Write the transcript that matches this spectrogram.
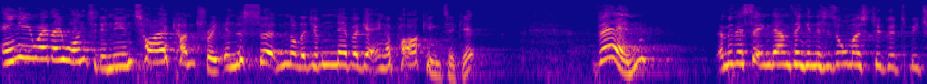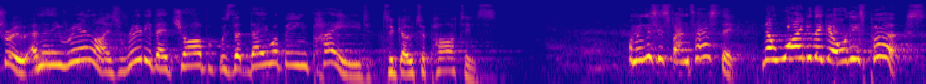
anywhere they wanted in the entire country in the certain knowledge of never getting a parking ticket. Then, I mean, they're sitting down thinking this is almost too good to be true. And then they realize really their job was that they were being paid to go to parties. I mean, this is fantastic. Now why do they get all these perks?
